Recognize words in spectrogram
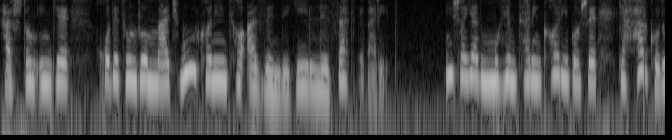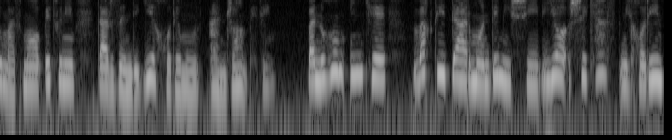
هشتم اینکه خودتون رو مجبور کنین تا از زندگی لذت ببرید. این شاید مهمترین کاری باشه که هر کدوم از ما بتونیم در زندگی خودمون انجام بدیم. و نهم اینکه وقتی درمانده میشید یا شکست می‌خورین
